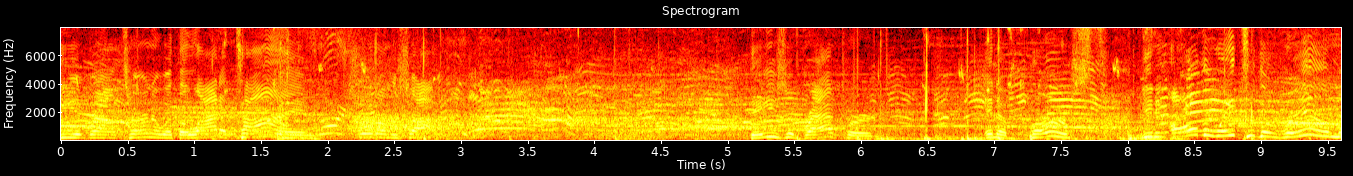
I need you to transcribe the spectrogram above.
Jakia Brown-Turner with a lot of time. Short on the shot. Deja Bradford in a burst, getting all the way to the rim.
